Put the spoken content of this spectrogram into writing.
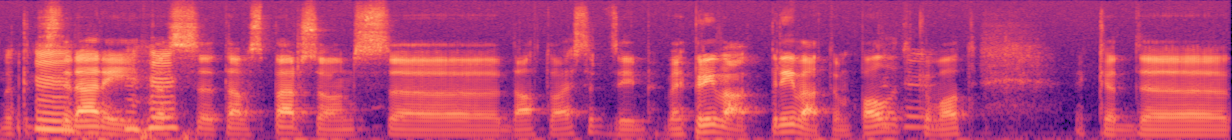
Nu, tas mm. ir arī tas uh, tavs personas uh, datu aizsardzība vai privāt, privātuma politika, mm. vot, kad uh,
